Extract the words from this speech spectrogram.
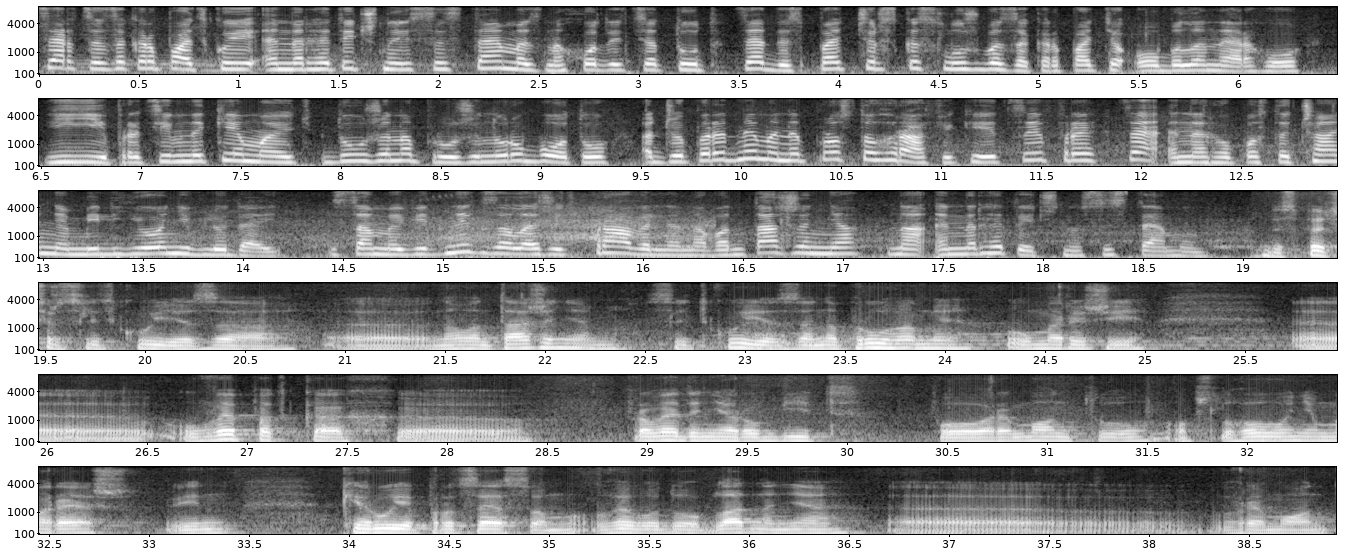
Серце закарпатської енергетичної системи знаходиться тут. Це диспетчерська служба Закарпаття Обленерго. Її працівники мають дуже напружену роботу, адже перед ними не просто графіки і цифри, це енергопостачання мільйонів людей. І саме від них залежить правильне навантаження на енергетичну систему. Диспетчер слідкує за е, навантаженням, слідкує за напругами у мережі. Е, У випадках е, проведення робіт по ремонту, обслуговуванню мереж він керує процесом виводу обладнання е, в ремонт,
